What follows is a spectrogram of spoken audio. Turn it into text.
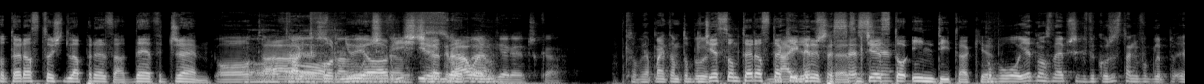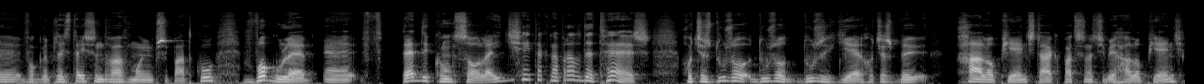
To teraz coś dla preza. Dev Jam. O, O, tak. Fight for tam New jest York. Oczywiście, grałem. Giereczka. To Ja pamiętam, to były Gdzie są teraz takie gry prez? Gdzie jest to indie takie? To było jedno z najlepszych wykorzystań w ogóle, e, w ogóle PlayStation 2 w moim przypadku. W ogóle e, wtedy konsole i dzisiaj tak naprawdę też, chociaż dużo, dużo dużych gier, chociażby Halo 5, tak, patrzę na ciebie Halo 5,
